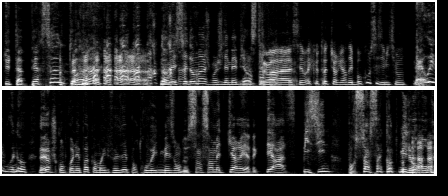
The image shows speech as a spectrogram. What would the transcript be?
tu tapes personne, toi hein Non, mais c'est dommage, moi je l'aimais bien, Stéphane. Ouais, c'est vrai que toi, tu regardais beaucoup ces émissions. Mais oui, Bruno. D'ailleurs, je comprenais pas comment il faisait pour trouver une maison de 500 mètres carrés avec terrasse, piscine pour 150 000 euros.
